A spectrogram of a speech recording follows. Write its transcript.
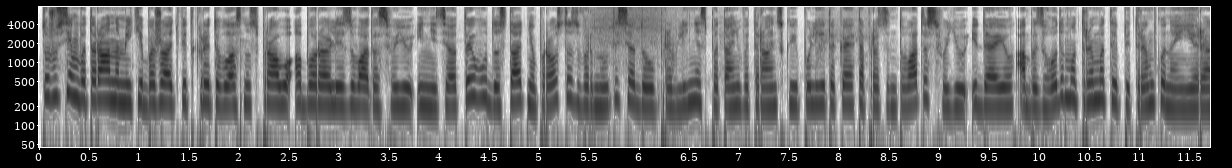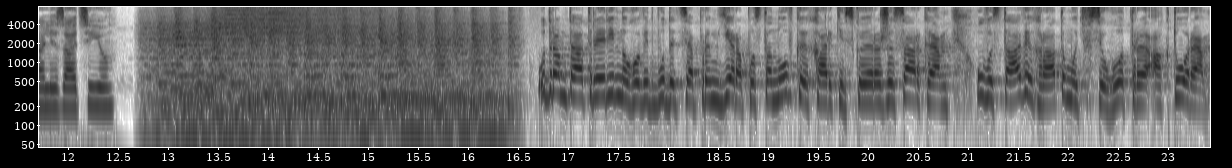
Тож усім ветеранам, які бажають відкрити власну справу або реалізувати свою ініціативу, достатньо просто звернутися до управління з питань ветеранської політики та презентувати свою ідею, аби згодом отримати підтримку на її реалізацію. У драмтеатрі Рівного відбудеться прем'єра постановки харківської режисерки. У виставі гратимуть всього три актори.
